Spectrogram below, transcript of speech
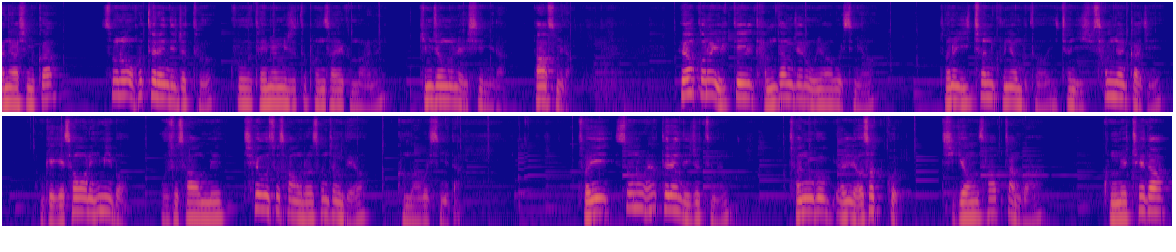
안녕하십니까? 소노 호텔 앤 리조트 구 대명 리조트 본사에 근무하는 김종문 A씨입니다. 반갑습니다. 회원권을 1대1 담당제로 운영하고 있으며 저는 2009년부터 2023년까지 고객의 성원에 힘입어 우수 사원 및 최우수 사원으로 선정되어 근무하고 있습니다. 저희 소노 호텔 앤 리조트는 전국 16곳 직영 사업장과 국내 최다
